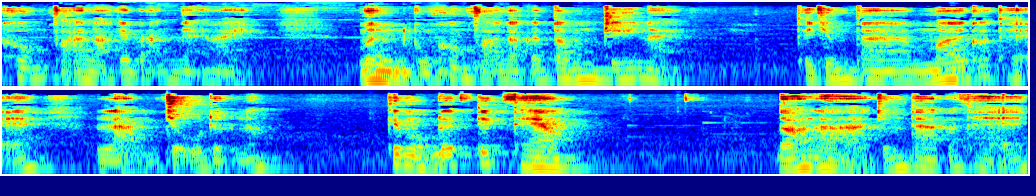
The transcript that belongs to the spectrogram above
không phải là cái bản ngã này. Mình cũng không phải là cái tâm trí này. Thì chúng ta mới có thể làm chủ được nó. Cái mục đích tiếp theo, đó là chúng ta có thể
